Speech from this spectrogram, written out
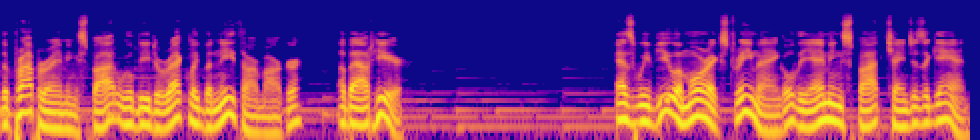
The proper aiming spot will be directly beneath our marker, about here. As we view a more extreme angle, the aiming spot changes again.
